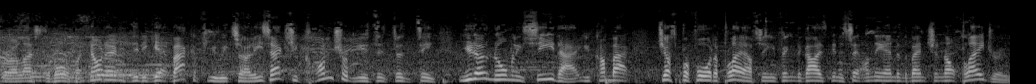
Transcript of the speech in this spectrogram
for a Leicester ball. But not only did he get back a few weeks early, he's actually contributed to the team. You don't normally see that. You come back just before the playoffs and you think the guy's going to sit on the end of the bench and not play, Drew.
